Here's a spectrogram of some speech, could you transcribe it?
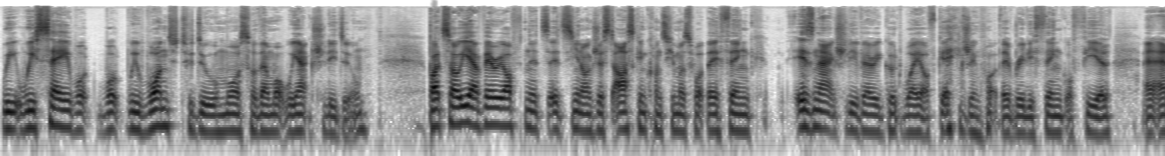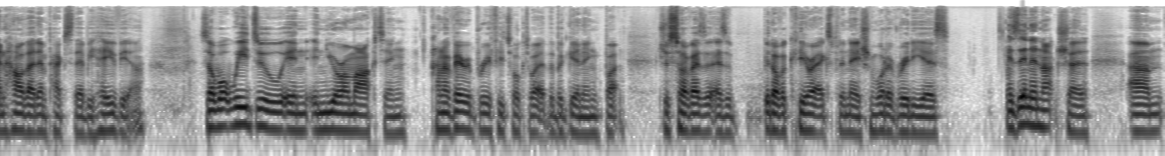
we we say what what we want to do more so than what we actually do but so yeah, very often it's it's you know just asking consumers what they think isn't actually a very good way of gauging what they really think or feel and, and how that impacts their behavior. So what we do in in neuromarketing, kind of very briefly talked about at the beginning, but just sort of as a, as a bit of a clearer explanation, what it really is is in a nutshell um,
